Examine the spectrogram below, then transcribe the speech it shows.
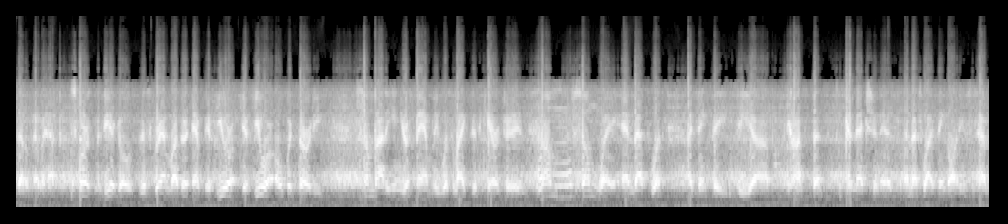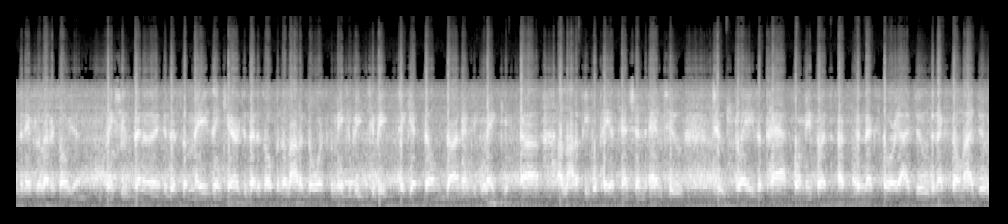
that'll never happen. As far as Madea goes, this grandmother, if, if you are if you are over thirty, somebody in your family was like this character in some some way, and that's what I think the the uh, constant connection is, and that's why I think audiences haven't been able to let her go yet. I think she's been a, this amazing character that has opened a lot of doors for me to be to be to get films done and to make uh, a lot of people pay attention and to to blaze a path for me. But uh, the next story I do, the next film I do,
